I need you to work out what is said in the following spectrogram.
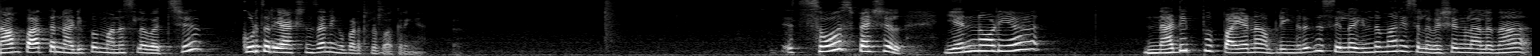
நான் பார்த்த நடிப்பை மனசில் வச்சு கொடுத்த ரியாக்ஷன்ஸ் தான் நீங்கள் படத்தில் பார்க்குறீங்க இட்ஸ் ஸோ ஸ்பெஷல் என்னுடைய நடிப்பு பயணம் அப்படிங்கிறது சில இந்த மாதிரி சில விஷயங்களால தான்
